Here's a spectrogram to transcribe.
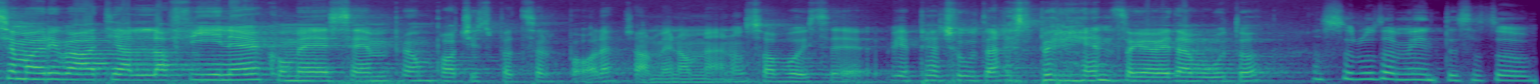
siamo arrivati alla fine, come sempre un po' ci spezza il cuore, cioè almeno a me, non so a voi se vi è piaciuta l'esperienza che avete avuto. Assolutamente, è stato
